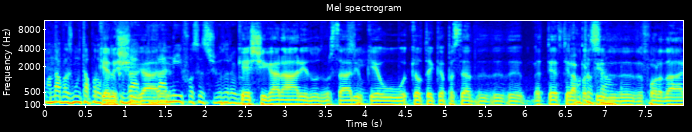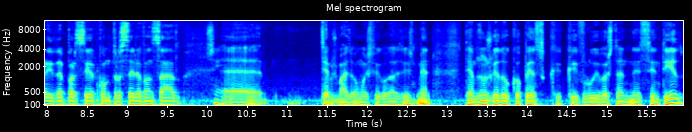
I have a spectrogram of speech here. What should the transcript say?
Andavas muito à procura que, chegar, que Dani fosse esse jogador agora. Quer chegar à área do adversário, Sim. que é o, aquele que tem capacidade de, de, de até de tirar partido de, de, fora da área e de aparecer como terceiro avançado. Uh, temos mais algumas dificuldades neste momento. Temos um jogador que eu penso que, que evolui bastante nesse sentido.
